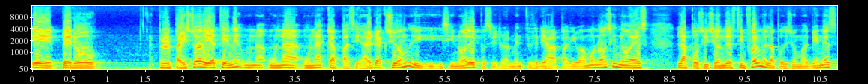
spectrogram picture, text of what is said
eh, pero pero el país todavía tiene una, una, una capacidad de reacción y, si no, pues si realmente sería apague y vámonos, si no es la posición de este informe, la posición más bien es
